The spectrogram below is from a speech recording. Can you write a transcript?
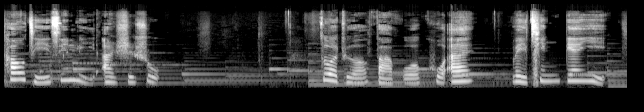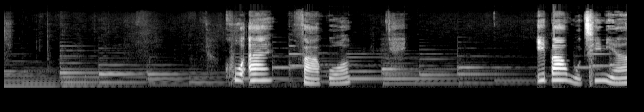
超级心理暗示术，作者法国库埃，卫青编译。库埃，法国，一八五七年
